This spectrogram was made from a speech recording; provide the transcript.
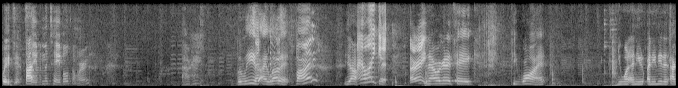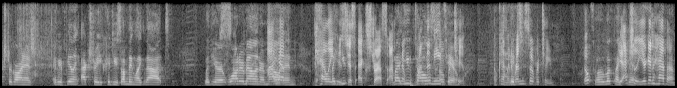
Wait, do- I, saving the table. Don't worry. All right. Louise, I love it. Fun? Yeah. I like it. All right. So now we're gonna take, if you want, you want, and you and you need an extra garnish. If you're feeling extra, you could do something like that with your watermelon or I melon. have Kelly, But who's you- just extra, so I'm going to run this over to. to you. Okay, I'm going to run this over to you. Oh, So it looked like yeah, actually, this. you're going to have a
